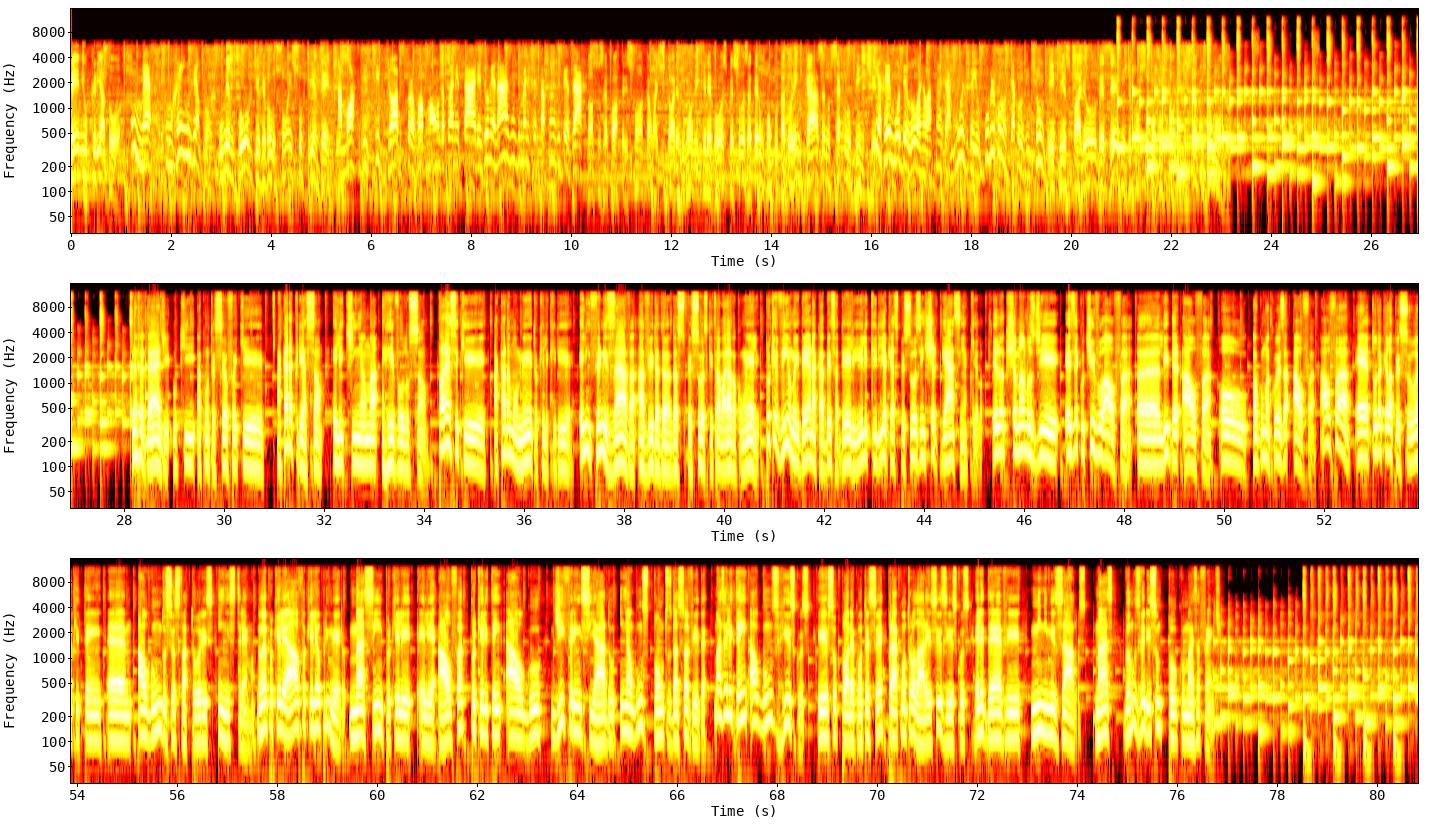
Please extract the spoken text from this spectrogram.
Gênio criador. Um mestre, um reinventor. O mentor de revoluções surpreendentes. A morte de Steve Jobs provoca uma onda planetária de homenagens e manifestações de pesar. Nossos repórteres contam a história do homem que levou as pessoas a ter um computador em casa no século XX. Que remodelou a relação entre a música e o público no século XXI. E que espalhou desejos de consumo por todos os Na verdade, o que aconteceu foi que a cada criação ele tinha uma revolução. Parece que a cada momento que ele queria, ele infernizava a vida da, das pessoas que trabalhavam com ele, porque vinha uma ideia na cabeça dele e ele queria que as pessoas enxergassem aquilo. Ele é o que chamamos de executivo alfa, uh, líder alfa ou alguma coisa alfa. Alfa é toda aquela pessoa que tem é, algum dos seus fatores em extremo. Não é porque ele é alfa que ele é o primeiro, mas sim porque ele, ele é alfa, porque ele tem algo diferenciado viciado em alguns pontos da sua vida, mas ele tem alguns riscos. Isso pode acontecer. Para controlar esses riscos, ele deve minimizá-los. Mas vamos ver isso um pouco mais à frente.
